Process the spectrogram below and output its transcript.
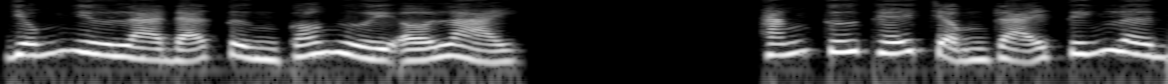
Giống như là đã từng có người ở lại. Hắn cứ thế chậm rãi tiến lên.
